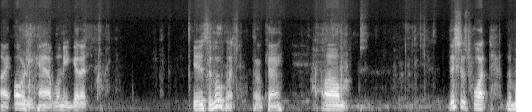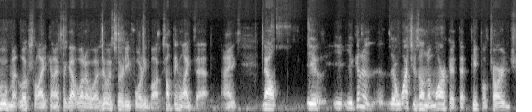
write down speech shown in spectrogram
I already have, let me get it, is the movement. Okay. Um, this is what the movement looks like, and I forgot what it was. It was 30, 40 bucks, something like that. I now you, you you're gonna there are watches on the market that people charge,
